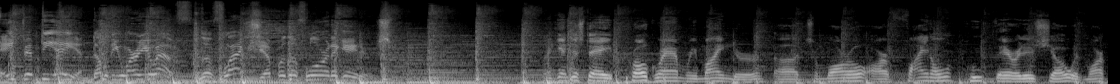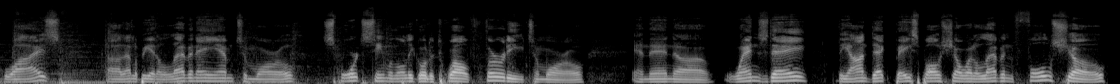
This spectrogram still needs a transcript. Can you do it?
850 AM, WRUF, the flagship of the Florida Gators. Again, just a program reminder. Uh, tomorrow, our final Hoop There It Is show with Mark Wise. Uh, that'll be at 11 a.m. tomorrow. Sports Scene will only go to 12:30 tomorrow, and then uh, Wednesday, the On Deck Baseball show at 11, full show,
